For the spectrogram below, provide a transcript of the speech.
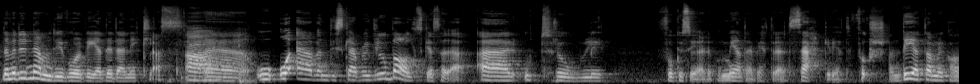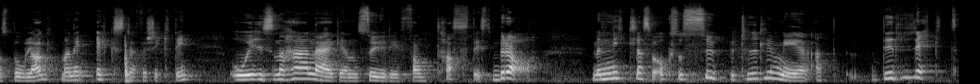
Nej men du nämnde ju vår VD där Niklas. Ja. Eh, och, och även Discovery Global ska jag säga är otroligt fokuserade på medarbetarens säkerhet först. Det är ett amerikanskt bolag, man är extra försiktig. Och i sådana här lägen så är det fantastiskt bra. Men Niklas var också supertydlig med att direkt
